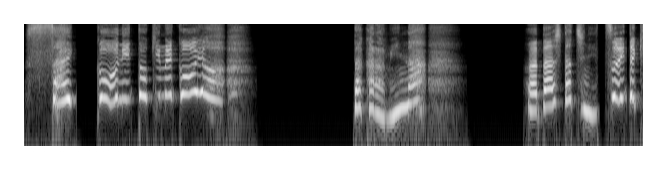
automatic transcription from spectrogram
最高にときめこうよ。だからみんな、私たちについてきて。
